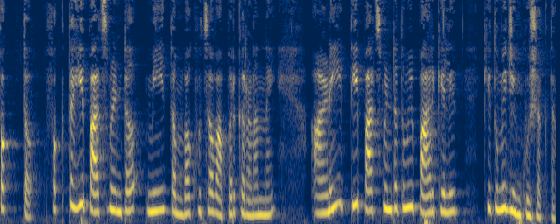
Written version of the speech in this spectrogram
फक्त फक्त ही पाच मिनिटं मी तंबाखूचा वापर करणार नाही. आणि ती पाच मिनिटं तुम्ही पार केलीत की तुम्ही जिंकू शकता.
